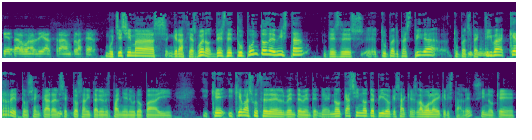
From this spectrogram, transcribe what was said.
¿Qué tal? Buenos días, Fran, un placer. Muchísimas gracias. Bueno, desde tu punto de vista, desde tu perspectiva, tu perspectiva, ¿qué retos encara el sector sanitario en España, en Europa y, y qué, y qué va a suceder en el 2020? No, casi no te pido que saques la bola de cristal, sino que,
